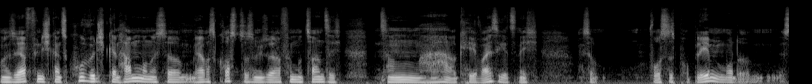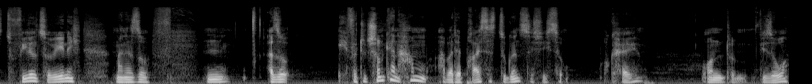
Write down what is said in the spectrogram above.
Und so, ja, finde ich ganz cool, würde ich gern haben. Und ich so, ja, was kostet das? Und ich so, ja, 25. Und so, ah, okay, weiß ich jetzt nicht. Ich so, wo ist das Problem? Oder ist zu viel, zu wenig? Ich meine so, hm, also, ich würde schon gern haben, aber der Preis ist zu günstig. Ich so, okay. Und ähm, wieso?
